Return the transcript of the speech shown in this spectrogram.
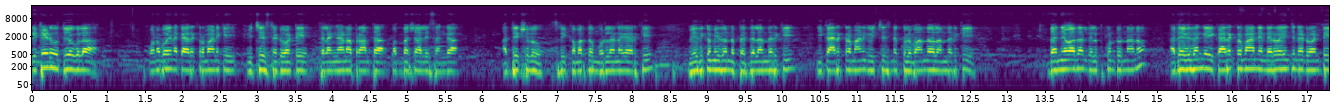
రిటైర్డ్ ఉద్యోగుల వనబోయిన కార్యక్రమానికి విచ్చేసినటువంటి తెలంగాణ ప్రాంత పద్మశాలి సంఘ అధ్యక్షులు శ్రీ కమర్త మురళన్న గారికి వేదిక మీద ఉన్న పెద్దలందరికీ ఈ కార్యక్రమానికి విచ్చేసిన కుల బాంధవులందరికీ ధన్యవాదాలు తెలుపుకుంటున్నాను. అదేవిధంగా ఈ కార్యక్రమాన్ని నిర్వహించినటువంటి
